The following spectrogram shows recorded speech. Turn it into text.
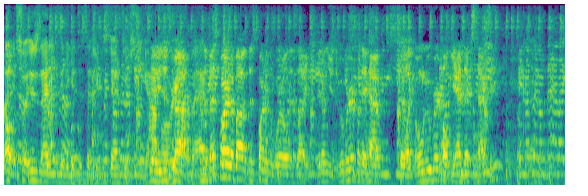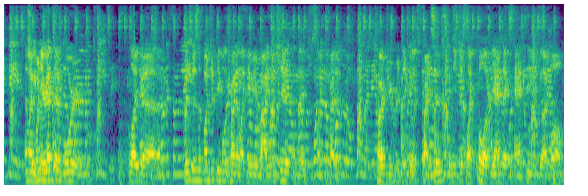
Oh, so is that easy to get to Tajikistan? Just like Yeah, you just over, drive. hop And the best part about this part of the world is like they don't use Uber, but they have their like own Uber called Yandex Taxi. Ain't I plan on dying like this. And like when you get to the border, like uh, Notice I'm there's just a bunch of people trying to like give you rides and shit, and they just like try to charge you ridiculous prices, and you just like pull up Yandex Taxi, and you be like, well,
